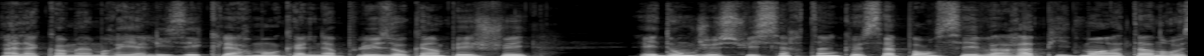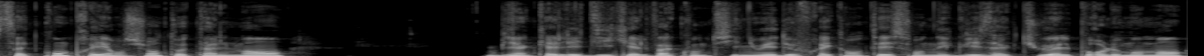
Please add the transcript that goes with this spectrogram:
Elle a quand même réalisé clairement qu'elle n'a plus aucun péché, et donc je suis certain que sa pensée va rapidement atteindre cette compréhension totalement. Bien qu'elle ait dit qu'elle va continuer de fréquenter son église actuelle pour le moment,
